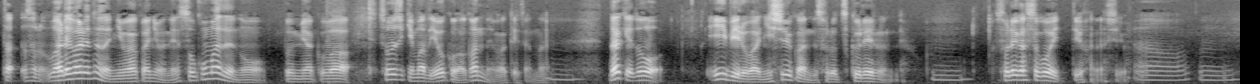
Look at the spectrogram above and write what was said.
たその我々のようなにわかにはねそこまでの文脈は正直まだよくわかんないわけじゃない、うん。だけどイービルは2週間でそれを作れるんだよ。うん。それがすごいっていう話よ。うん。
